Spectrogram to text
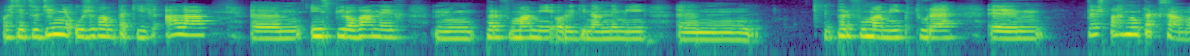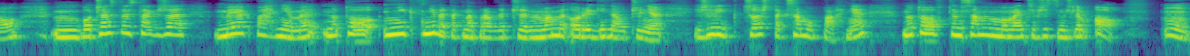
Właśnie codziennie używam takich ala em, inspirowanych em, perfumami oryginalnymi, em, perfumami, które też pachną tak samo, bo często jest tak, że my jak pachniemy, no to nikt nie wie tak naprawdę, czy my mamy oryginał, czy nie. Jeżeli coś tak samo pachnie, no to w tym samym momencie wszyscy myślą, o, mm,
